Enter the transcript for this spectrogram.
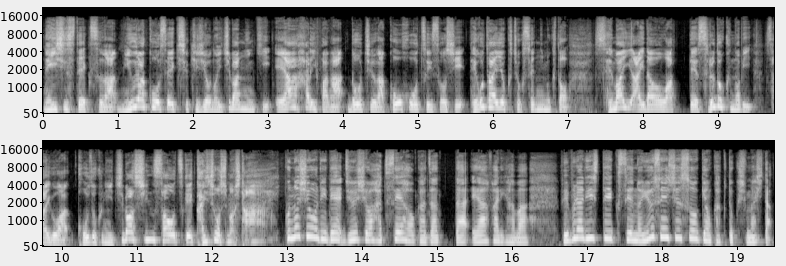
ネイシステークスは三浦厚生騎手騎乗の一番人気エアーハリファが道中は後方を追走し手応えよく直線に向くと狭い間を割って鋭く伸び最後は後続に一番審査をつけ快勝しましたこの勝利で重賞初制覇を飾ったエアーファリファはフェブラリーステークスへの優先出走権を獲得しました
